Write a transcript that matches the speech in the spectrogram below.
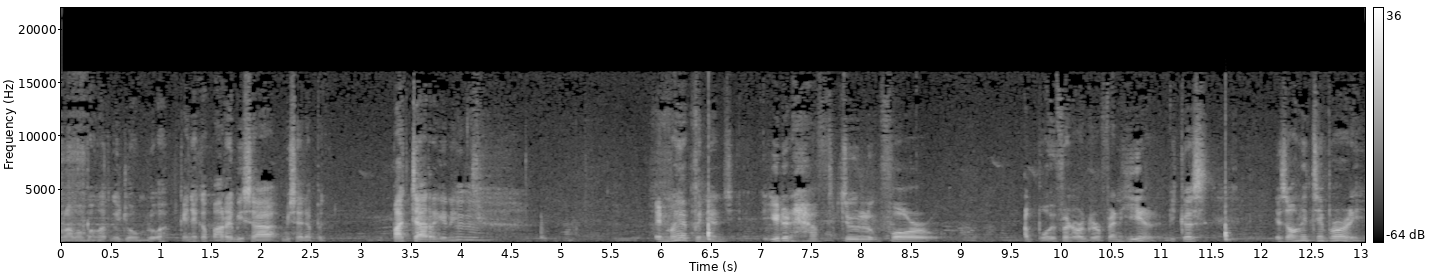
lama banget ngejomblo ah kayaknya ke Pare bisa bisa dapet pacar gini in my opinion you don't have to look for a boyfriend or girlfriend here because it's only temporary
